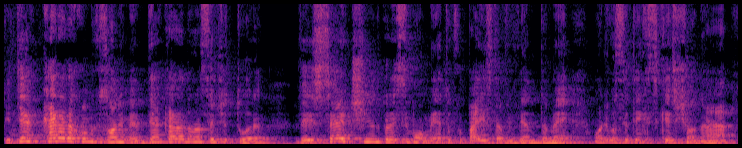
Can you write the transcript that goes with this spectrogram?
e tem a cara da Comic Zone mesmo, tem a cara da nossa editora. Veio certinho para esse momento que o país está vivendo também, onde você tem que se questionar,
